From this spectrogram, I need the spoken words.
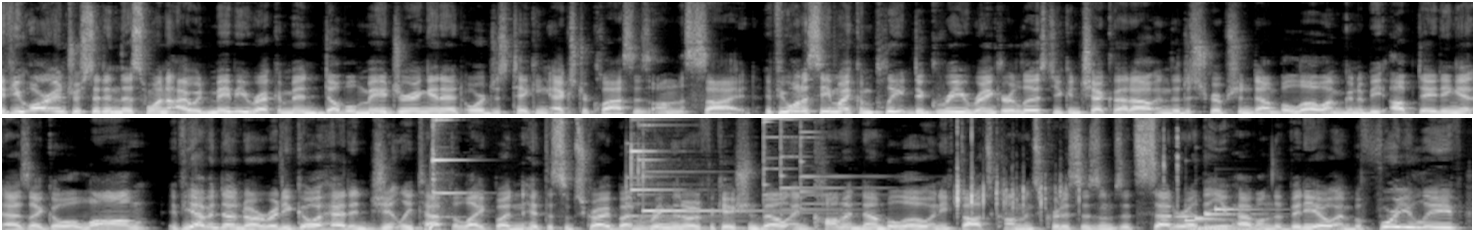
If you are interested in this one, I would maybe recommend double majoring in it or just taking extra classes on the side. If you want to see my complete degree ranker list, you can check that out in the description down below. I'm going to be updating it as I go along. If you haven't done it already, go ahead and gently tap the like button, hit the subscribe button, ring the notification bell, and comment down below any thoughts, comments, criticisms, etc. that you have on the video. And before you leave,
